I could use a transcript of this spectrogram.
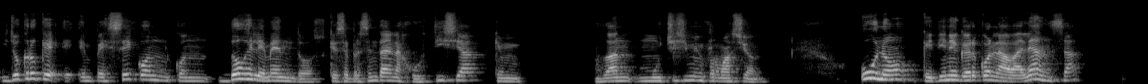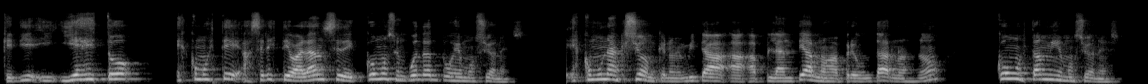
Y yo creo que eh, empecé con, con dos elementos que se presentan en la justicia que nos dan muchísima información. Uno que tiene que ver con la balanza, que y, y, es esto, es como este, hacer este balance de cómo se encuentran tus emociones. Es como una acción que nos invita a, a plantearnos, a preguntarnos, ¿no? ¿Cómo están mis emociones?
